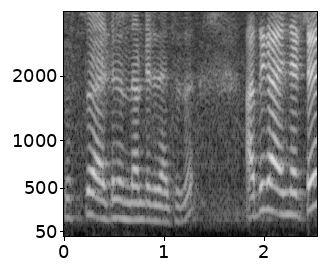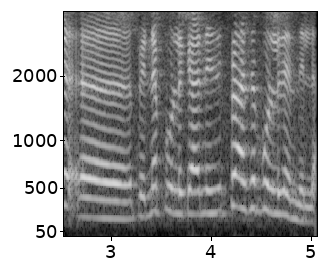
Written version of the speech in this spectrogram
ക്രിസ്തുവായിട്ട് നിന്നുകൊണ്ടിരുന്നത്. അത് കഴിഞ്ഞിട്ട് പിന്നെ പുള്ളിക്കാരൻ ഇപ്രാവശ്യം പുള്ളി നിന്നില്ല.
